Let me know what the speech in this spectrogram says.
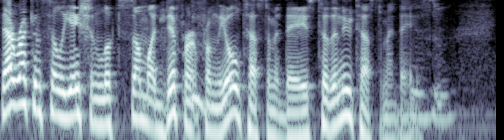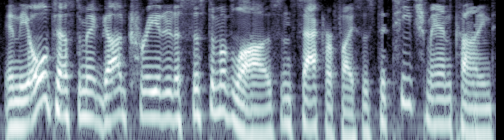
That reconciliation looked somewhat different from the Old Testament days to the New Testament days. Mm-hmm. In the Old Testament, God created a system of laws and sacrifices to teach mankind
